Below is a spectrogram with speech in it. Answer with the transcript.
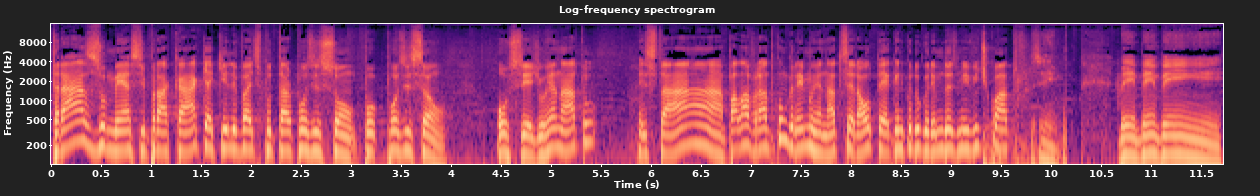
traz o Messi para cá, que aqui ele vai disputar posição, po- posição. Ou seja, o Renato está palavrado com o Grêmio. O Renato será o técnico do Grêmio em 2024. Sim. Bem, bem, bem.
